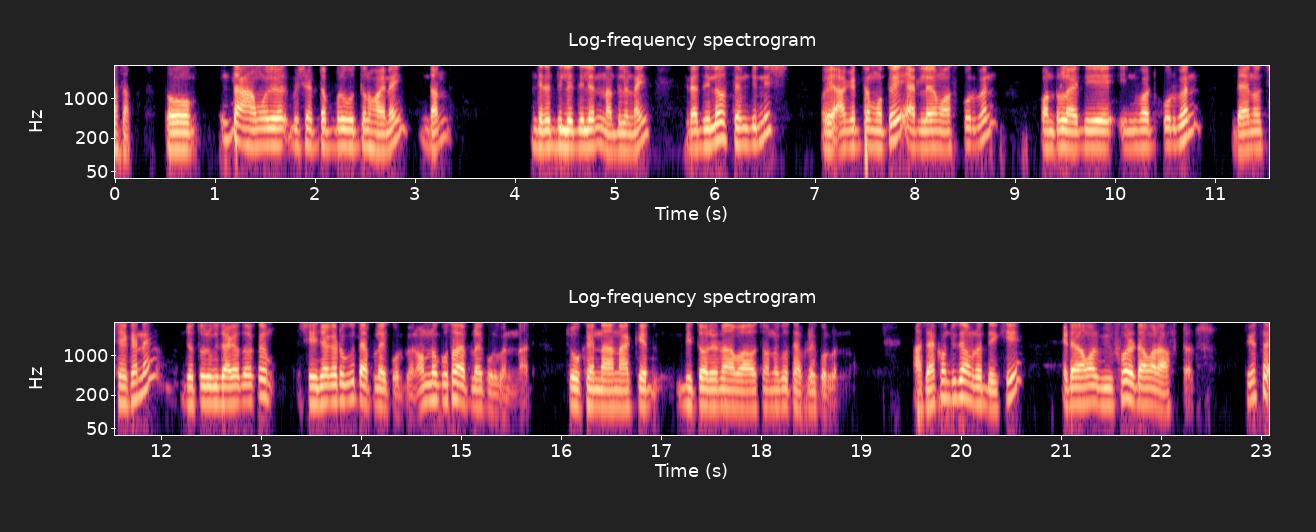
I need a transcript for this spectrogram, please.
আচ্ছা তো এটা আহামরি বেশি একটা পরিবর্তন হয় নাই ডান যেটা দিলে দিলেন, না দিলে নাই, এটা দিলেও সেম জিনিস। ওই আগেরটার মতোই অ্যাডলার মাস করবেন কন্ট্রোল আই দিয়ে ইনভার্ট করবেন দেন হচ্ছে এখানে যতটুকু জায়গা দরকার, সেই জায়গাটুকুতে অ্যাপ্লাই করবেন। অন্য কোথাও অ্যাপ্লাই করবেন না, চোখে না, নাকের ভিতরে না, বা হচ্ছে অন্য কোথাও অ্যাপ্লাই করবেন না। আচ্ছা এখন যদি আমরা দেখি, এটা আমার বিফোর এটা আমার আফটার ঠিক আছে?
